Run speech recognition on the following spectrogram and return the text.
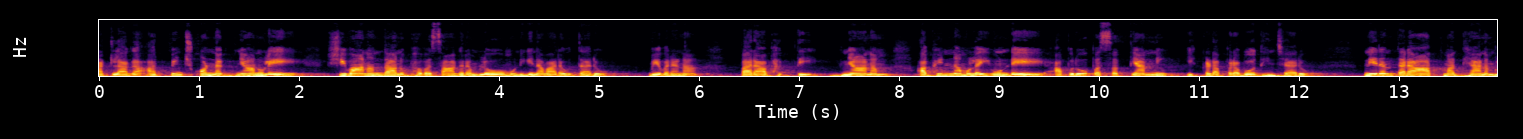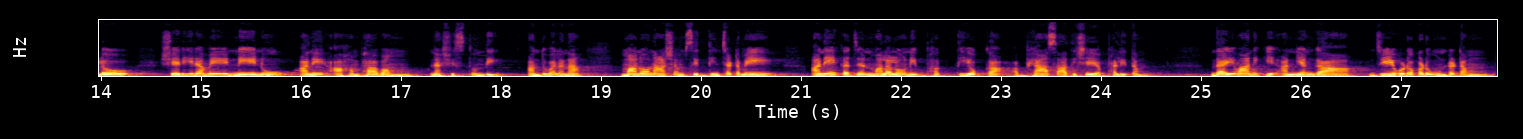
అట్లాగా అర్పించుకున్న జ్ఞానులే శివానందానుభవ సాగరంలో మునిగిన వారవుతారు వివరణ పరాభక్తి జ్ఞానం అభిన్నములై ఉండే అపురూప సత్యాన్ని ఇక్కడ ప్రబోధించారు. నిరంతర ఆత్మధ్యానంలో శరీరమే నేను అనే అహంభావం నశిస్తుంది. అందువలన మనోనాశం సిద్ధించటమే అనేక జన్మలలోని భక్తి యొక్క అభ్యాసాతిశయ ఫలితం. దైవానికి అన్యంగా జీవుడొకడు ఉండటం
